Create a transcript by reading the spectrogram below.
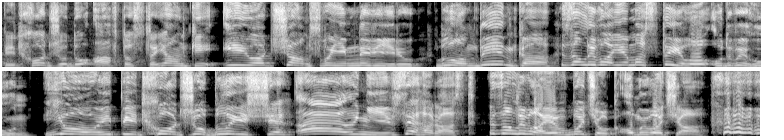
Підходжу до автостоянки і очам своїм не вірю. Блондинка заливає мастило у двигун. Йой, підходжу ближче. А ні, все гаразд. Заливає в бочок омивача.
